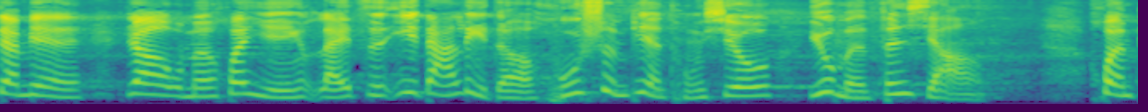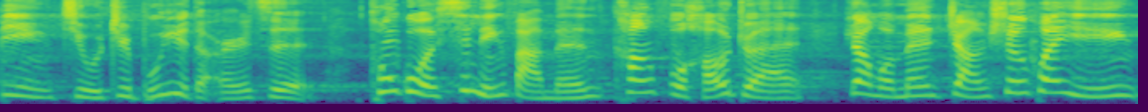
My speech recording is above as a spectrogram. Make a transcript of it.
下面，让我们欢迎来自意大利的胡顺变同修与我们分享：患病久治不愈的儿子通过心灵法门康复好转，让我们掌声欢迎。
